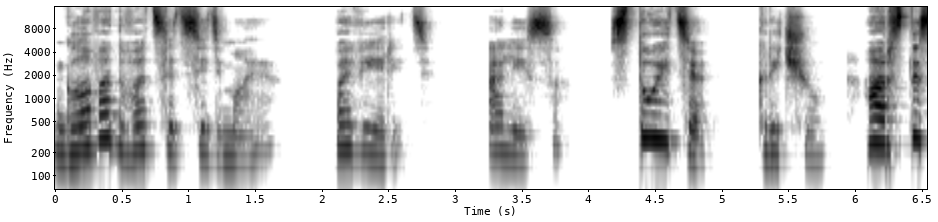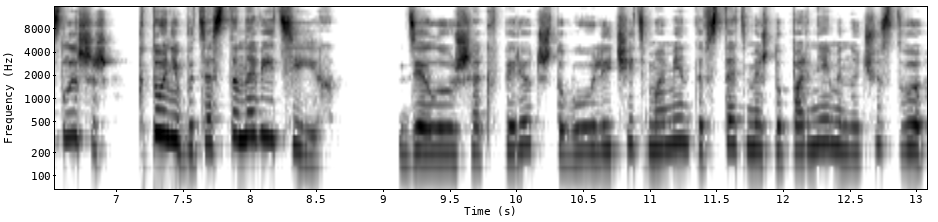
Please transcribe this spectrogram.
Глава двадцать седьмая. Поверить. Алиса. «Стойте!» – кричу. «Арс, ты слышишь? Кто-нибудь остановите их!» Делаю шаг вперед, чтобы уличить момент и встать между парнями, но чувствую,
